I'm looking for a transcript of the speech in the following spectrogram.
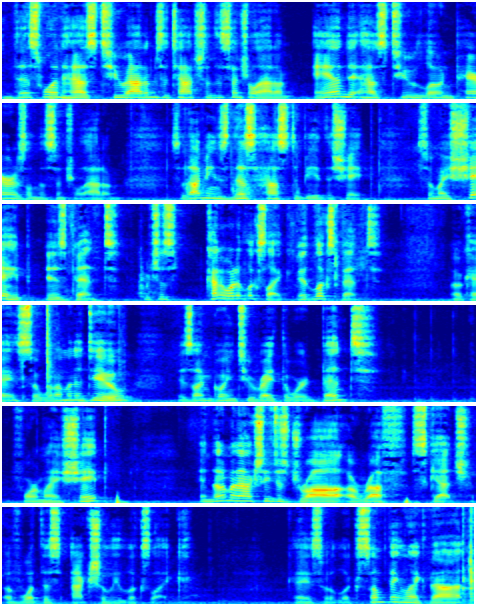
this one has two atoms attached to the central atom, and it has two lone pairs on the central atom. So that means this has to be the shape. So my shape is bent, which is kind of what it looks like. It looks bent. Okay, so what I'm gonna do is I'm going to write the word bent for my shape, and then I'm gonna actually just draw a rough sketch of what this actually looks like. Okay, so it looks something like that.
